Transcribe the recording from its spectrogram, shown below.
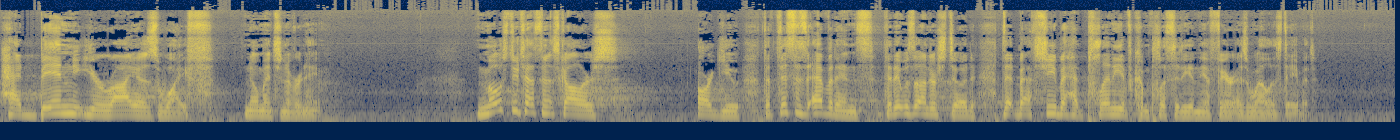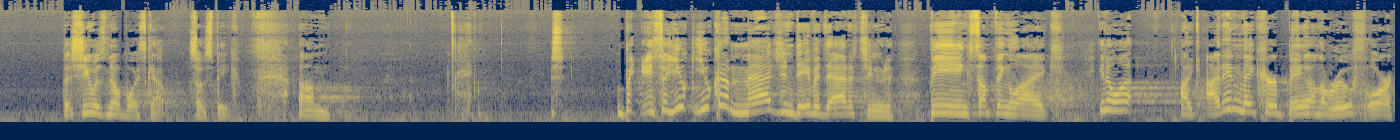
had been Uriah's wife. No mention of her name. Most New Testament scholars argue that this is evidence that it was understood that Bathsheba had plenty of complicity in the affair as well as David. That she was no Boy Scout, so to speak. Um, but so you, you could imagine David's attitude being something like, you know what? Like, I didn't make her bathe on the roof, or,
